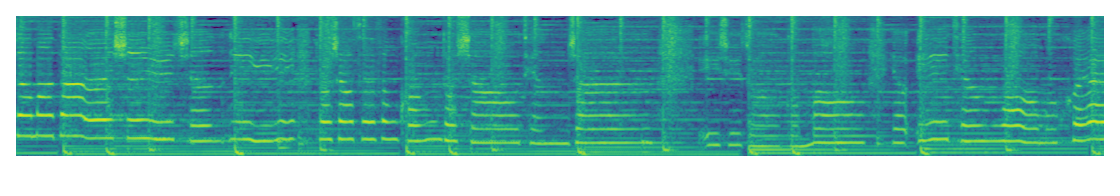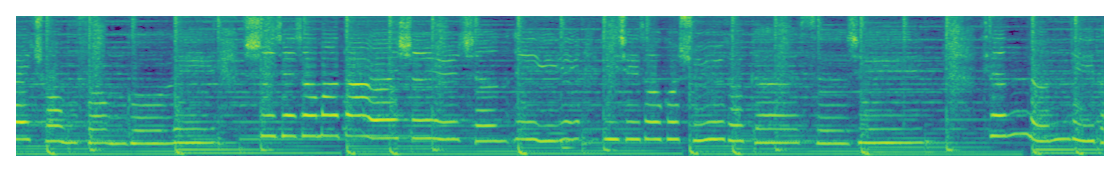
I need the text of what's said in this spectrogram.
这么大，爱是遇见你，多少次疯狂，多少天真，一起做过梦，有一天我们会重逢故里。世界这么大，爱是遇见你，一起走过许多个四季，天南地北，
